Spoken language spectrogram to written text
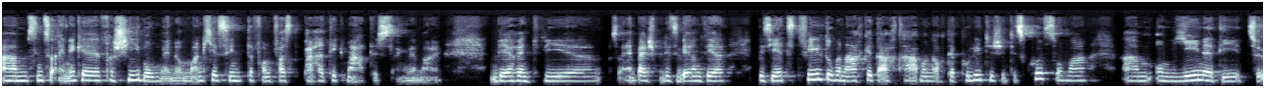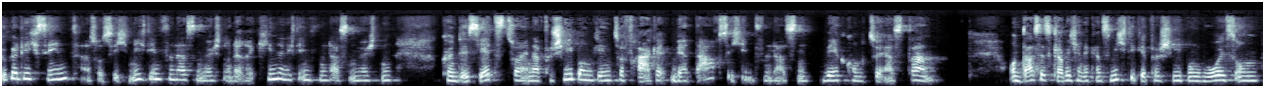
ähm, sind so einige Verschiebungen und manche sind davon fast paradigmatisch, sagen wir mal. Während wir, so ein Beispiel ist, während wir bis jetzt viel darüber nachgedacht haben und auch der politische Diskurs so war, ähm, um jene, die zögerlich sind, also sich nicht impfen lassen möchten oder ihre Kinder nicht impfen lassen möchten, könnte es jetzt zu einer Verschiebung gehen zur Frage, wer darf sich impfen lassen? Wer kommt zuerst dran? Und das ist, glaube ich, eine ganz wichtige Verschiebung, wo es um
